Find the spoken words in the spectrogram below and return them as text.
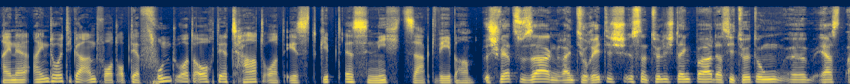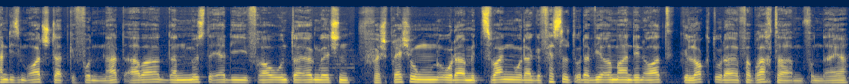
Eine eindeutige Antwort, ob der Fundort auch der Tatort ist, gibt es nicht, sagt Weber. Ist schwer zu sagen. Rein theoretisch ist natürlich denkbar, dass die Tötung äh, erst an diesem Ort stattgefunden hat, aber dann müsste er die Frau unter irgendwelchen Versprechungen oder mit Zwang oder gefesselt oder wie auch immer an den Ort gelockt oder verbracht haben. Von daher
